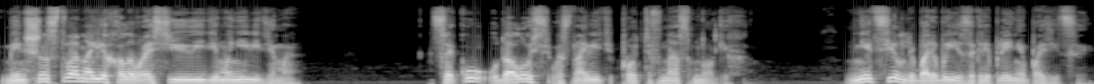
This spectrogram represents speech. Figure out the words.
Меньшинство наехало в Россию видимо-невидимо. ЦК удалось восстановить против нас многих. Нет сил для борьбы и закрепления позиции.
